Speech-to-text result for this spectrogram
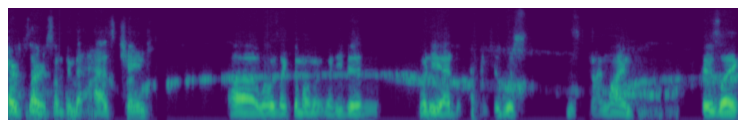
or sorry, something that has changed, uh, was like the moment when he did when he had entered this this timeline is like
